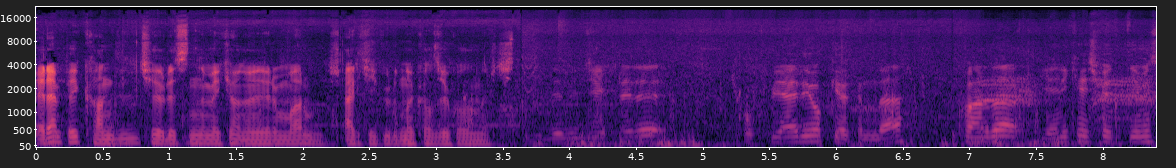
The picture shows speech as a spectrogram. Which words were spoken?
Eren pek Kandilli çevresinde mekan önerim var mıdır? Erkek yurdunda kalacak olanlar için. Gidebilecekleri çok bir yer yok yakında. Yukarıda yeni keşfettiğimiz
